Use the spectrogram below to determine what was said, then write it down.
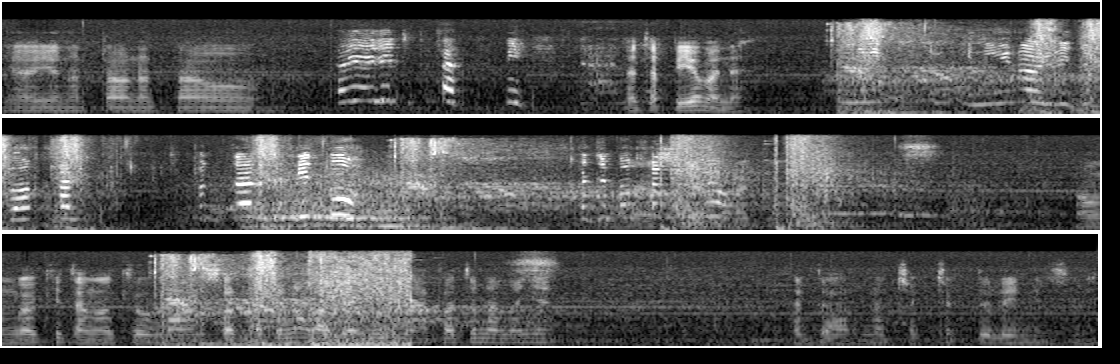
ya ya no tahu tahu Ayo ayo cepetan. Nih, eh tapi ya mana ini di jebakan. Cepetan sini tuh. Ya dulu. mereka. Oh enggak kita nge-kill monster tapi no nggak ada ini apa tuh namanya? Ada Arna cek-cek dulu ini sini.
